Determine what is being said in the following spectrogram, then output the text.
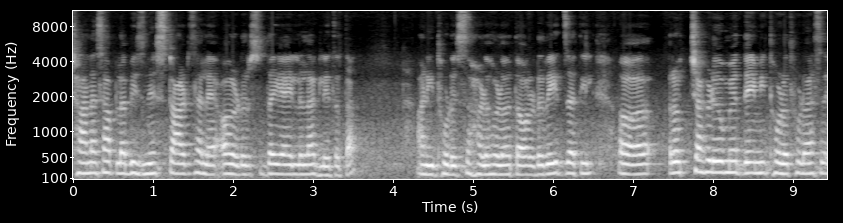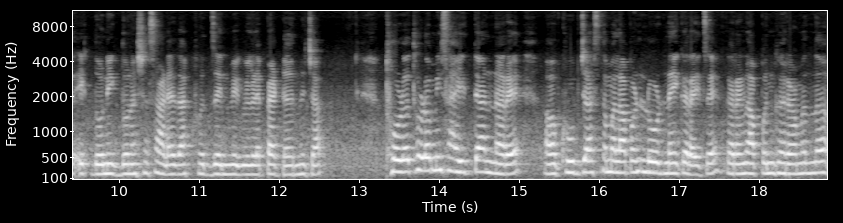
छान असा आपला बिझनेस स्टार्ट झाला आहे ऑर्डरसुद्धा यायला लागलेत आता. आणि थोडंसं हळूहळू आता ऑर्डर येत जातील. रोजच्या व्हिडिओमध्ये मी थोडं थोडं असं एक दोन एक दोन अशा साड्या दाखवत जाईन वेगवेगळ्या पॅटर्नच्या थोडं थोडं मी साहित्य आणणार आहे. खूप जास्त मला पण लोड नाही करायचं आहे कारण आपण घरामधनं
